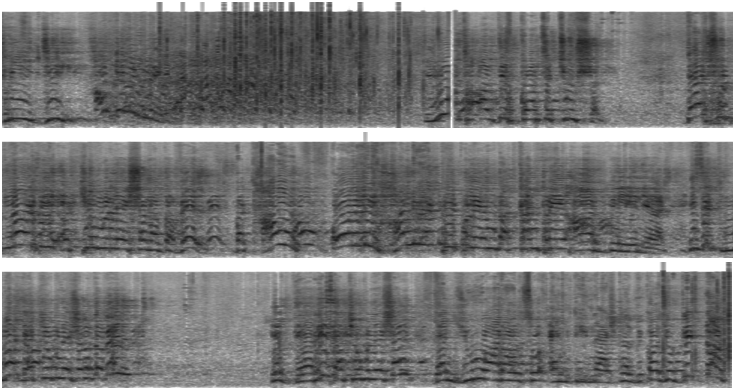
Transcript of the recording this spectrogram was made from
3G? How can you make that? Youth of this constitution. Should not be accumulation of the wealth. But how only 100 people in the country are billionaires? Is it not accumulation of the wealth? If there is accumulation, then you are also anti-national because you did not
